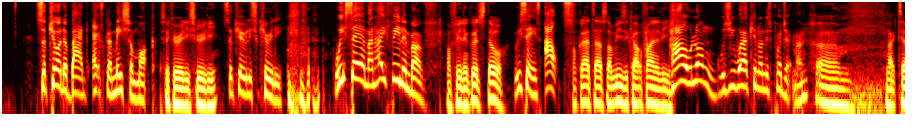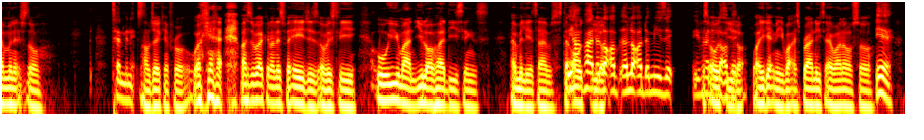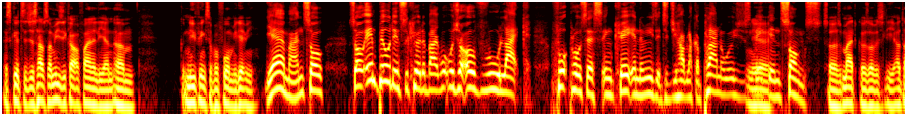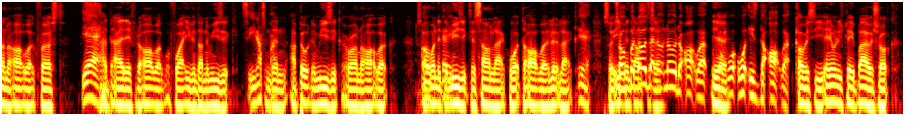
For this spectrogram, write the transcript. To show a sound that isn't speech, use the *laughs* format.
Secure the bag! Exclamation mark. Security, security. Securely, securely. *laughs* we say, man, how you feeling, bruv? I'm feeling good still. We say it's out. I'm glad to have some music out finally. How long was you working on this project, man? Um, like 10 minutes though. Ten minutes. I'm joking, bro. *laughs* Working, I've been working on this for ages. Obviously, all you man, you lot have heard these things a million times. We have heard a lot. lot of a lot of the music. You've It's heard a lot to of you it. lot. Well, you get me, but it's brand new to everyone else. So Yeah, it's good to just have some music out finally and um, new things to perform. You get me? yeah, man. So, so in building secure the bag, what was your overall like thought process in creating the music? Did you have like a plan, or was you just Yeah. making songs? So it's mad because obviously I done the artwork first. Yeah. I had the idea for the artwork before I even done the music. See, that's and mad. then I built the music around the artwork. So I wanted the music to sound like what the artwork looked like. Yeah. So, So for those that the- don't know the artwork, Yeah. what, what, what is the artwork? obviously anyone who's played Bioshock,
